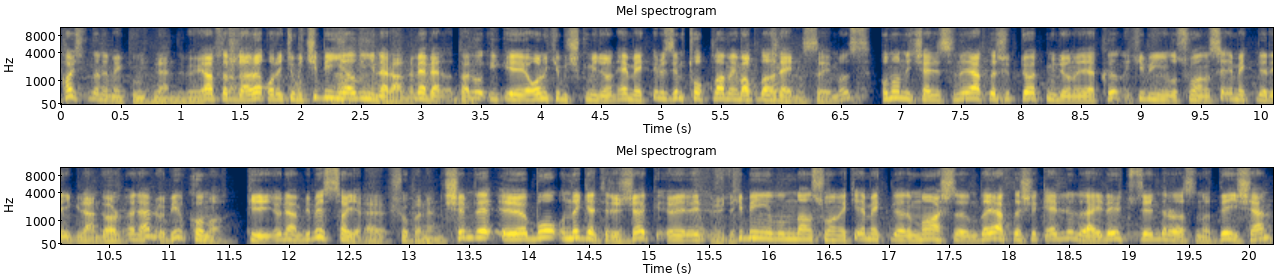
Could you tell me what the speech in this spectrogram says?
Kaç milyon emekli ilgilendiriyor? Yaptıkları 12,5 bin yıl yine herhalde. Ve ben, tabii, e, 12,5 milyon emekli bizim toplam emekliler değerli sayımız. Bunun içerisinde yaklaşık 4 milyona yakın 2000 yılı sonrası emeklileri ilgilendiriyor. Önemli bir konu. Ki önemli bir sayı. Evet, çok önemli. Şimdi e, bu ne getirecek? E, 2000 yılından sonraki emeklilerin maaşlarında yaklaşık 50 lira ile 350 lira arasında değişen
